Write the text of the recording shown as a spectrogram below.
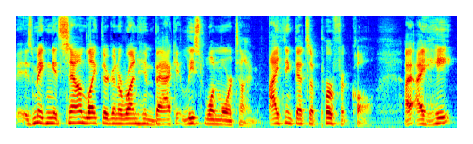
is making it sound like they're going to run him back at least one more time. I think that's a perfect call. I, I hate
